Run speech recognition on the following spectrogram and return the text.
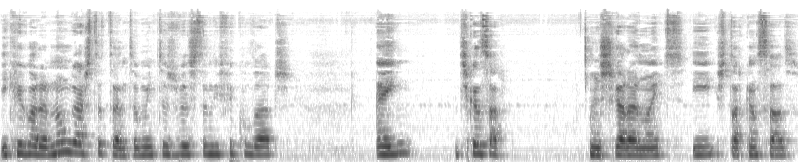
e que agora não gasta tanta, muitas vezes tem dificuldades em descansar em chegar à noite e estar cansado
